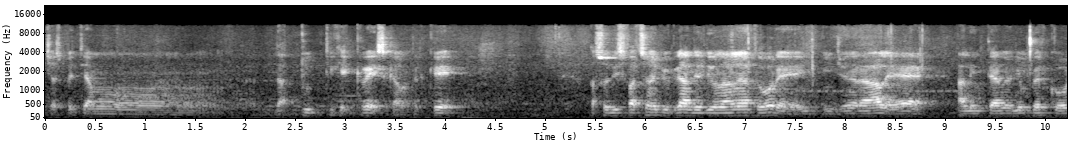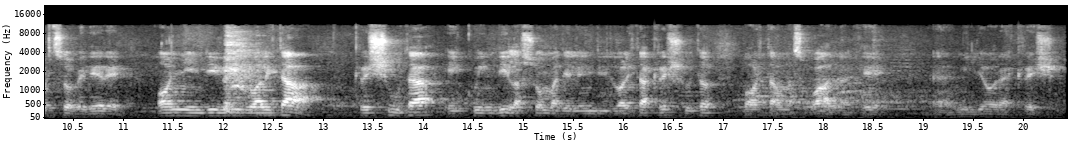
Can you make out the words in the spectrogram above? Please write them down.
ci aspettiamo da tutti che crescano perché la soddisfazione più grande di un allenatore in, in generale è all'interno di un percorso vedere ogni individualità cresciuta e quindi la somma delle individualità cresciute porta a una squadra che eh, migliora e cresce.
